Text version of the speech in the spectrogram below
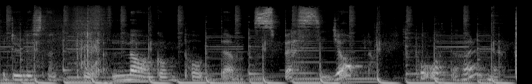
för att du lyssnade på Lagom-podden special. På återhörande.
